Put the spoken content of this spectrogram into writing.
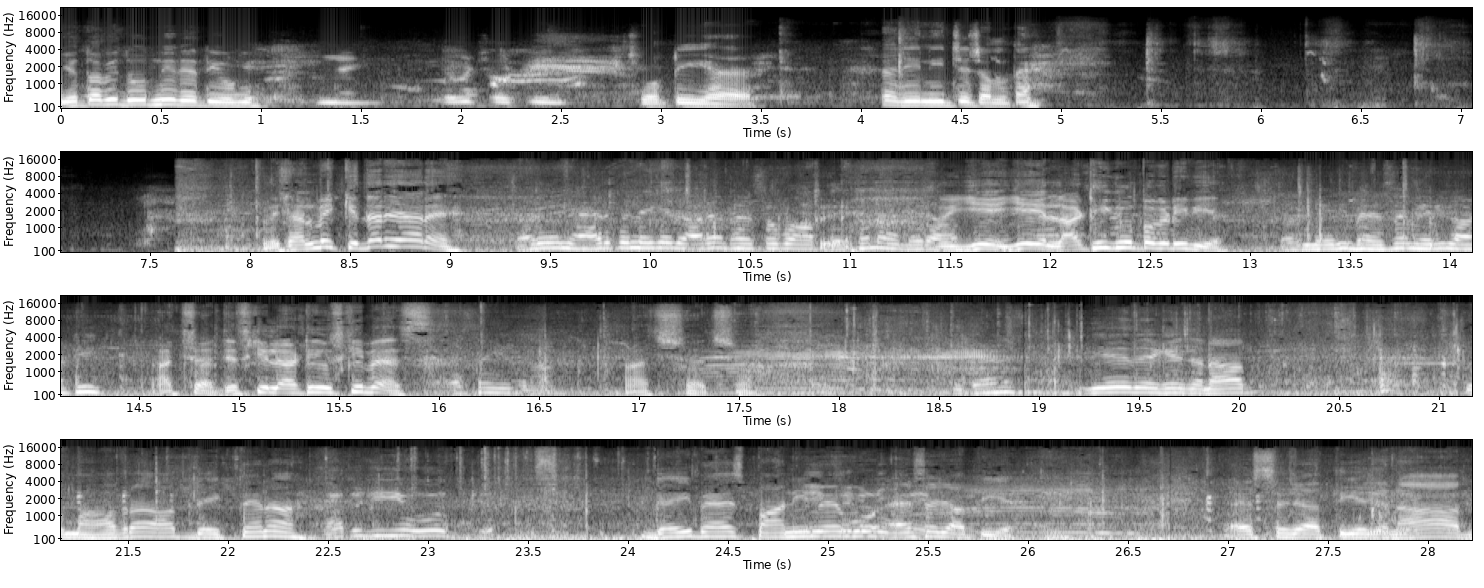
ये तो अभी दूध नहीं देती होगी। नहीं ये भी छोटी है। छोटी है। जी नीचे चलते हैं। निशान भाई किधर जा रहे हैं? अरे नहर पे लेके जा रहे हैं भैंसों को। आप देखो ना मेरा तो ये ये लाठी क्यों पकड़ी हुई है? सर मेरी भैंस है मेरी लाठी। अच्छा जिसकी लाठी उसकी भैंस? ऐसा ही है जनाब। अच्छा अच्छा। ये देखें जनाब तो मुहावरा आप देखते हैं ना हाँ तो जी वो गई भैंस पानी में वो ऐसे जाती है। ऐसे जाती है जनाब।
